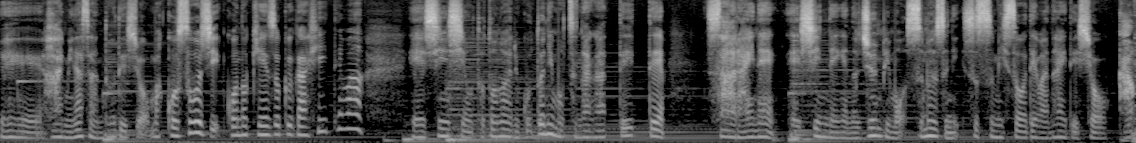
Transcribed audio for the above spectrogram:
えー、はい皆さんどうでしょう、まあ、小掃除この継続がひいては、えー、心身を整えることにもつながっていってさあ来年、えー、新年への準備もスムーズに進みそうではないでしょうか。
